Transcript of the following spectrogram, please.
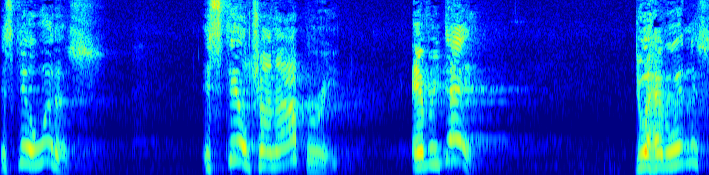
It's still with us. It's still trying to operate every day. Do I have a witness?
